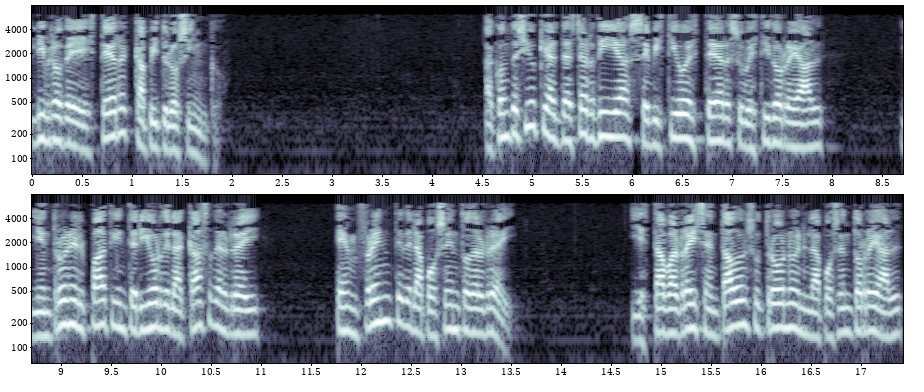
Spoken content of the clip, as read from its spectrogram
Libro de Esther, capítulo 5 Aconteció que al tercer día se vistió Esther su vestido real, y entró en el patio interior de la casa del rey, enfrente del aposento del rey. Y estaba el rey sentado en su trono en el aposento real,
